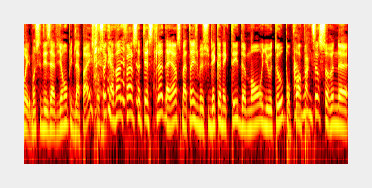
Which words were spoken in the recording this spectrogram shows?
Oui, moi, c'est des avions puis de la pêche. C'est pour ça qu'avant de faire ce test-là, d'ailleurs, ce matin, je me suis déconnecté de mon YouTube pour pouvoir Ah oui. partir sur une euh,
